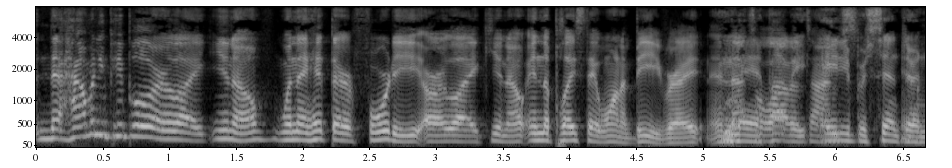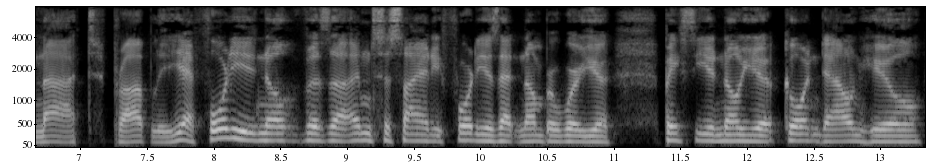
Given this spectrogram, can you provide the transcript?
Now, how many people are like, you know, when they hit their 40 are like, you know, in the place they want to be, right? And that's Man, a lot of times. eighty percent they're not. Probably, yeah. Forty, you know, is, uh, in society, forty is that number where you're basically, you know, you're going downhill.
